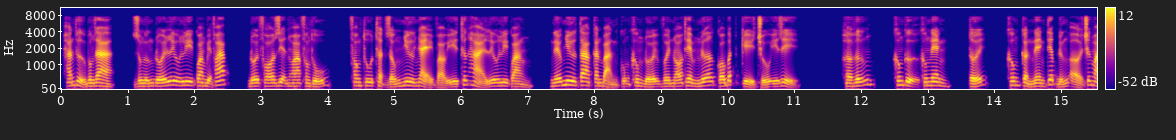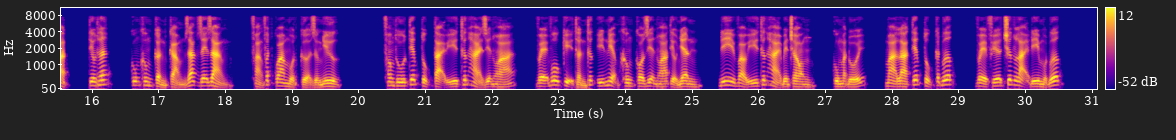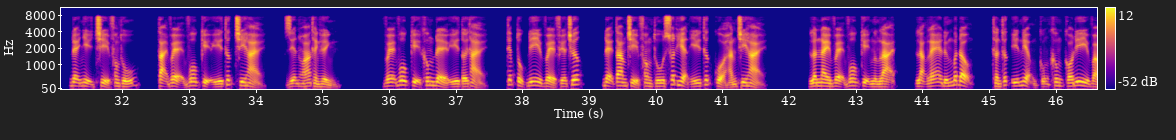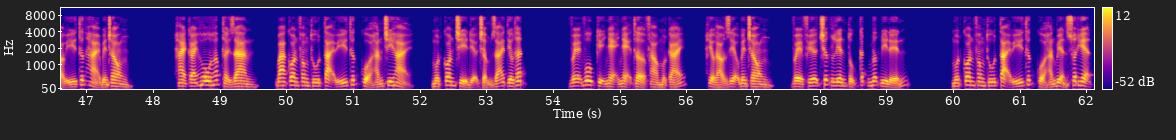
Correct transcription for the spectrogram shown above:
Hắn thử bông ra, dùng ứng đối lưu ly quang biện pháp, đối phó diện hoa phong thú, phong thú thật giống như nhảy vào ý thức hải lưu ly quang, nếu như ta căn bản cũng không đối với nó thêm nữa có bất kỳ chú ý gì. Hờ hững, không cự không nên, tới, không cần nên tiếp đứng ở trước mặt, tiêu thất, cũng không cần cảm giác dễ dàng, phảng phất qua một cửa dường như. Phong thú tiếp tục tại ý thức hải diễn hóa, vệ vô kỵ thần thức ý niệm không có diễn hóa tiểu nhân, đi vào ý thức hải bên trong, cùng mặt đối, mà là tiếp tục cất bước, về phía trước lại đi một bước. Đệ nhị chỉ phong thú, tại vệ vô kỵ ý thức chi hải, diễn hóa thành hình. Vệ vô kỵ không để ý tới thải, tiếp tục đi về phía trước, đệ tam chỉ phong thú xuất hiện ý thức của hắn chi hải. Lần này vệ vô kỵ ngừng lại, lặng lẽ đứng bất động, thần thức ý niệm cũng không có đi vào ý thức hải bên trong. Hai cái hô hấp thời gian, ba con phong thú tại ý thức của hắn chi hải, một con chỉ địa chậm rãi tiêu thất. Vệ vô kỵ nhẹ nhẹ thở phào một cái, hiểu hảo diệu bên trong, về phía trước liên tục cất bước đi đến. Một con phong thú tại ý thức của hắn biển xuất hiện.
